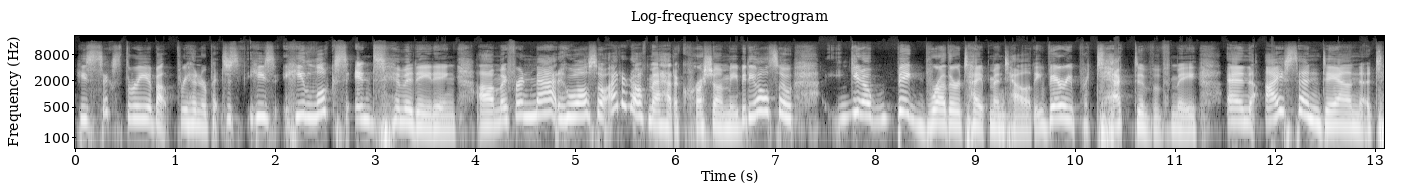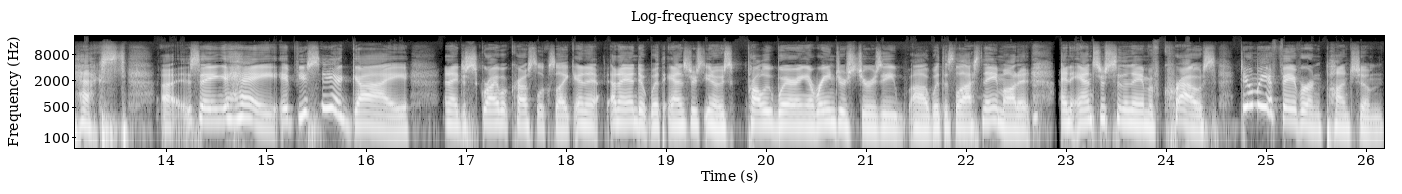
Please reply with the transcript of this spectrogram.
he's 6'3", about 300 pounds. Just he's he looks intimidating. Uh, my friend Matt, who also I don't know if Matt had a crush on me, but he also, you know, big brother type mentality, very protective of me. And I send Dan a text uh, saying, "Hey, if you see a guy," and I describe what Kraus looks like, and it, and I end it with answers. You know, he's probably wearing a Rangers jersey uh, with his last name on it, and answers to the name of Kraus. Do me a favor and punch him.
